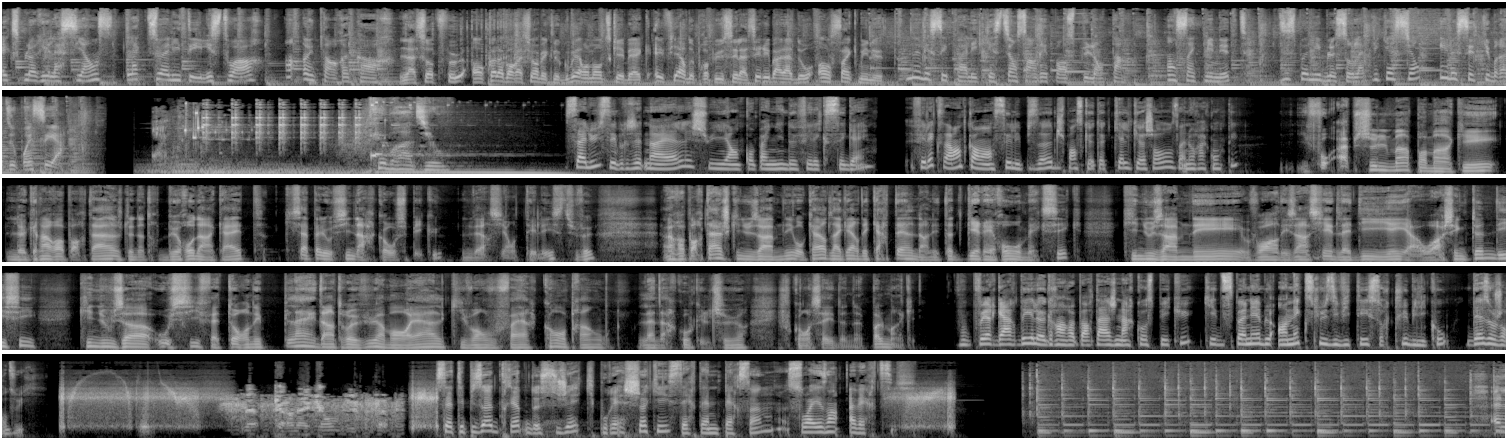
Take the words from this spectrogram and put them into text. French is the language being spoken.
Explorez la science, l'actualité et l'histoire en un temps record. La Feu, en collaboration avec le gouvernement du Québec, est fière de propulser la série Balado en 5 minutes. Ne laissez pas les questions sans réponse plus longtemps. En 5 minutes, disponible sur l'application et le site cubradio.ca. Cube Radio. Salut, c'est Brigitte Noël. Je suis en compagnie de Félix Séguin. Félix, avant de commencer l'épisode, je pense que tu as quelque chose à nous raconter il faut absolument pas manquer le grand reportage de notre bureau d'enquête qui s'appelle aussi Narcos PQ, une version télé si tu veux. Un reportage qui nous a amené au cœur de la guerre des cartels dans l'État de Guerrero au Mexique, qui nous a amené voir des anciens de la DIA à Washington, D.C., qui nous a aussi fait tourner plein d'entrevues à Montréal qui vont vous faire comprendre la narcoculture. Je vous conseille de ne pas le manquer. Vous pouvez regarder le grand reportage Narcos PQ qui est disponible en exclusivité sur Club Illico dès aujourd'hui. Cet épisode traite de sujets qui pourraient choquer certaines personnes. Soyez-en avertis.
